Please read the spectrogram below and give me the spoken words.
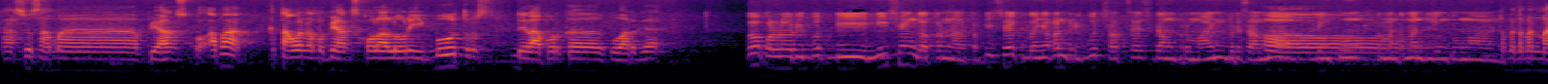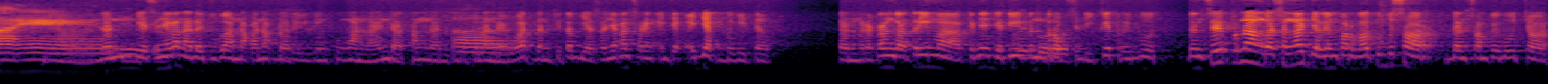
kasus sama pihak sekolah apa ketahuan sama pihak sekolah lo ribut terus dilapor ke keluarga? Oh kalau ribut di ini saya nggak pernah, tapi saya kebanyakan ribut saat saya sedang bermain bersama Oh. lingkung teman-teman di lingkungan. Teman-teman main. Dan gitu. biasanya kan ada juga anak-anak dari lingkungan lain datang dan kebetulan Oh. lewat dan kita biasanya kan sering ejek-ejek begitu. Dan mereka nggak terima, akhirnya jadi Ribut. bentrok sedikit ribut. Dan saya pernah nggak sengaja lempar batu besar dan sampai bocor.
